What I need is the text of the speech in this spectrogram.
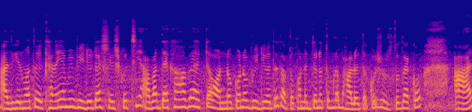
আজকের মতো এখানেই আমি ভিডিওটা শেষ করছি। আবার দেখা হবে একটা অন্য কোনো ভিডিওতে। ততক্ষণের জন্য তোমরা ভালো থাকো, সুস্থ থাকো। আর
